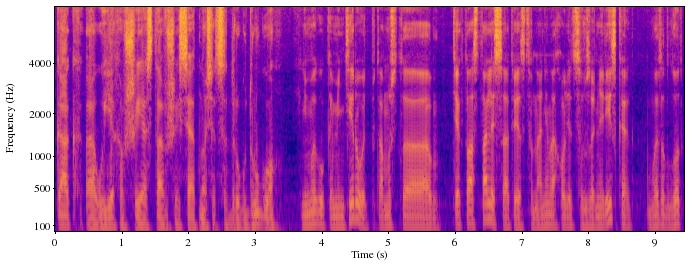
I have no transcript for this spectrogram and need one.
Как уехавшие и оставшиеся относятся друг к другу? Не могу комментировать, потому что те, кто остались, соответственно, они находятся в зоне риска. Мы этот год,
